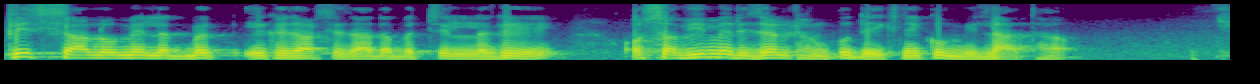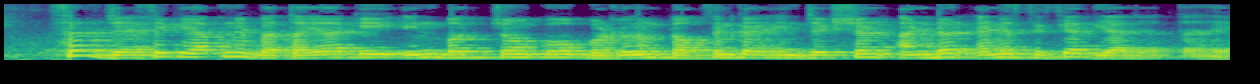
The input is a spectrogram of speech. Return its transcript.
20 सालों में लगभग 1000 से ज़्यादा बच्चे लगे और सभी में रिज़ल्ट हमको देखने को मिला था। सर, जैसे कि आपने बताया कि इन बच्चों को बोटुलिनम टॉक्सिन का इंजेक्शन अंडर एनेस्थीसिया दिया जाता है।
